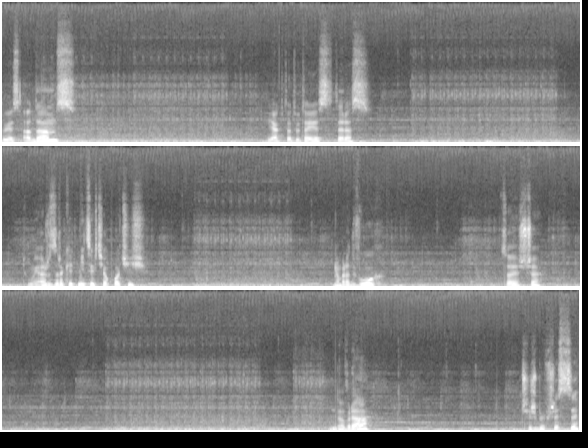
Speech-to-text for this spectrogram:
Tu jest Adams. Jak to tutaj jest teraz? Tu aż z rakietnicy chciał pocić? Dobra, dwóch. Co jeszcze? Dobra. Czyżby wszyscy?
